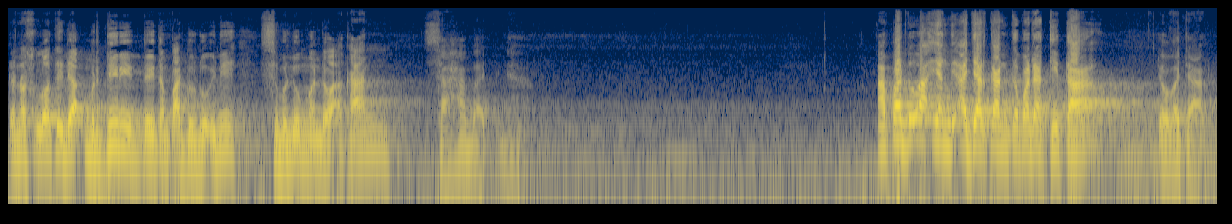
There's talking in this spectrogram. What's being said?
Dan Rasulullah tidak berdiri dari tempat duduk ini sebelum mendoakan sahabatnya. Apa doa yang diajarkan kepada kita? Coba baca.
